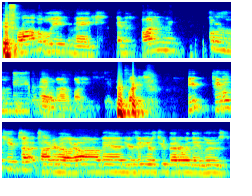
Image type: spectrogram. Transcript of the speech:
if probably make an unbelievable amount of money. Like people keep ta talking about like, oh man, your videos do better when they lose.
